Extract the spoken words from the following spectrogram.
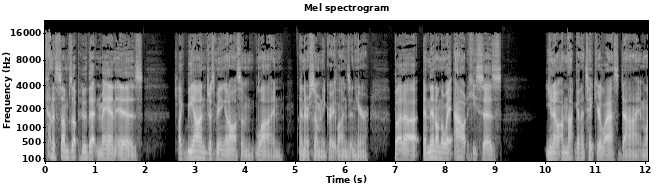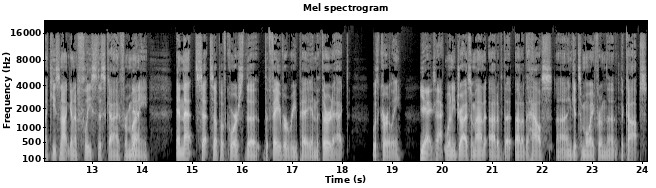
kind of sums up who that man is like beyond just being an awesome line and there's so many great lines in here but uh and then on the way out he says you know i'm not going to take your last dime like he's not going to fleece this guy for money and that sets up of course the the favor repay in the third act with curly Yeah. Exactly. when he drives him out out of the out of the house uh, and gets him away from the the cops,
